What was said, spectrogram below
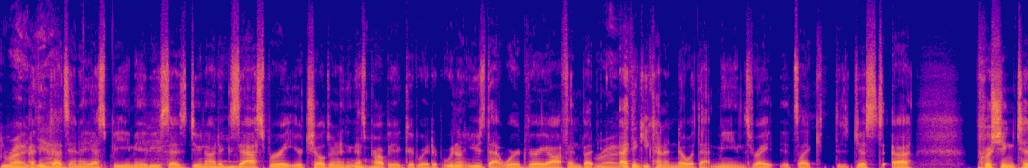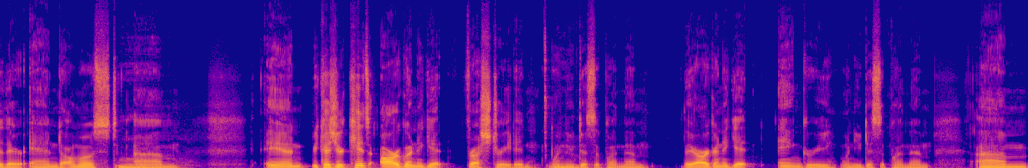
Right. I think yeah. that's NASB maybe says do not mm-hmm. exasperate your children. I think that's mm-hmm. probably a good way to we don't use that word very often, but right. I think you kind of know what that means, right? It's like just uh, pushing to their end almost. Mm. Um, and because your kids are going to get frustrated when mm. you discipline them. They are going to get angry when you discipline them. Um,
